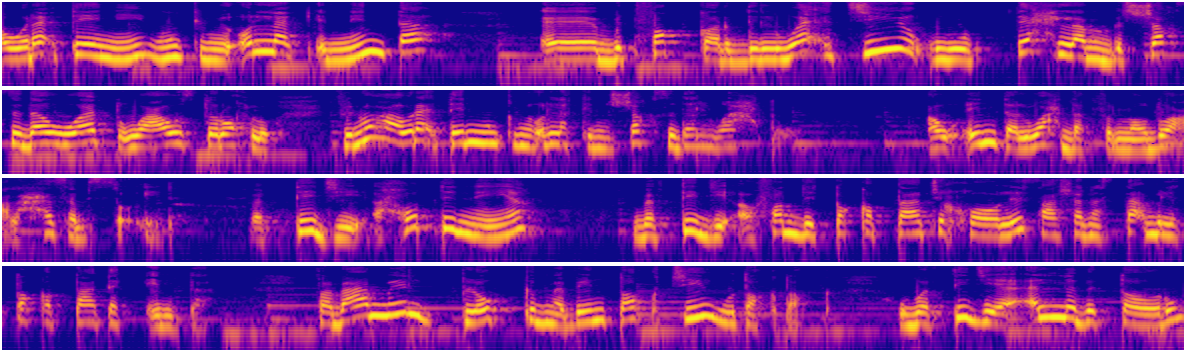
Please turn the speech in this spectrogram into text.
أوراق تاني ممكن يقول لك إن أنت بتفكر دلوقتي وبتحلم بالشخص دوت وعاوز تروح له. في نوع أوراق تاني ممكن يقول لك إن الشخص ده لوحده. أو أنت لوحدك في الموضوع على حسب السؤال. ببتدي أحط النية ببتدي أفضي الطاقة بتاعتي خالص عشان أستقبل الطاقة بتاعتك انت فبعمل بلوك ما بين طاقتي وطاقتك وببتدي أقلب الطارو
